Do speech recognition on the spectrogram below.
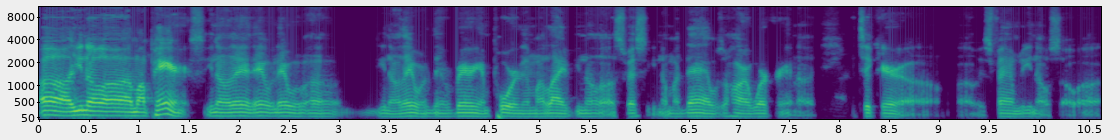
Uh, you know, uh, my parents. You know, they they were they were uh, you know they were they were very important in my life. You know, especially you know my dad was a hard worker and uh, he took care of, of his family. You know, so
